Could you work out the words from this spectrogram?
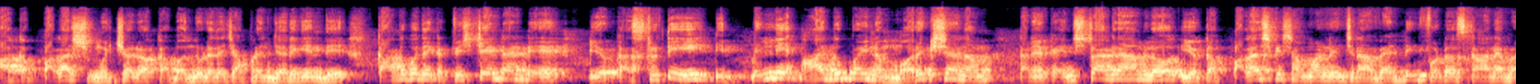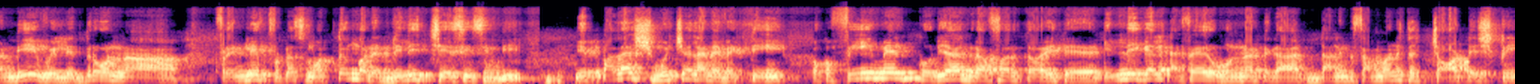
ఆ యొక్క పలాష్ ముచ్చల యొక్క బంధువులు అయితే చెప్పడం జరిగింది. కాకపోతే ఇక్కడ ట్విస్ట్ ఏంటంటే ఈ యొక్క శృతి ఈ పెళ్ళి ఆగిపోయిన మరుక్షణం తన యొక్క ఇన్స్టాగ్రామ్లో ఈ యొక్క పలాష్కి సంబంధించిన వెడ్డింగ్ ఫొటోస్ కానివ్వండి వీళ్ళిద్దరూ ఉన్న ఫ్రెండ్లీ ఫొటోస్ మొత్తం కూడా డిలీట్ చేసేసింది. ఈ పలాష్ ముచ్చల్ అనే వ్యక్తి ఒక ఫీమేల్ కొరియోగ్రాఫర్తో అయితే ఇల్లీగల్ అఫైర్ ఉన్నట్టుగా దానికి సంబంధించిన చార్ట్ హిస్టరీ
